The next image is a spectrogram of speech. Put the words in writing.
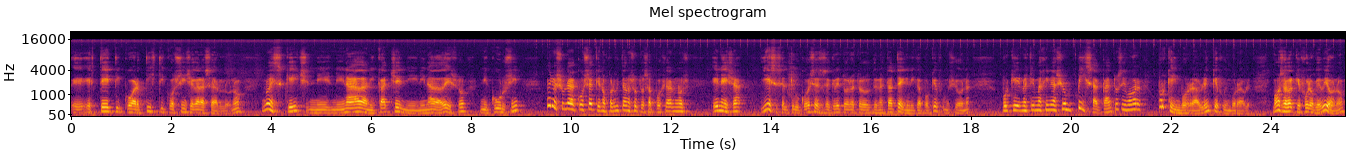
eh, estético, artístico, sin llegar a serlo, ¿no? No es kitsch ni, ni nada, ni cache, ni, ni nada de eso, ni cursi, pero es una cosa que nos permite a nosotros apoyarnos en ella, y ese es el truco, ese es el secreto de, nuestro, de nuestra técnica, por qué funciona, porque nuestra imaginación pisa acá, entonces va a ver, ¿por qué imborrable? ¿En qué fue imborrable? Vamos a ver qué fue lo que vio, ¿no?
